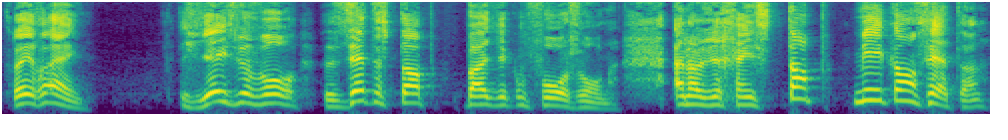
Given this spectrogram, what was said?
Regel 1. Als je Jezus wil volgen, zet een stap buiten je comfortzone. En als je geen stap meer kan zetten,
